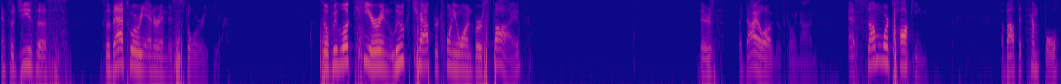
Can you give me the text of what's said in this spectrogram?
And so, Jesus, so that's where we enter in this story here. So, if we look here in Luke chapter 21, verse 5, there's a dialogue that's going on. As some were talking about the temple,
